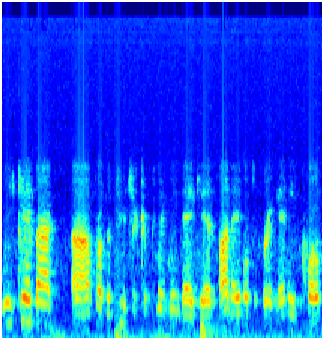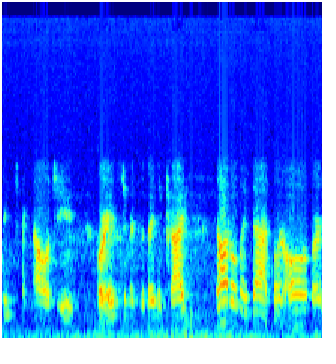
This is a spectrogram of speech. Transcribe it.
We came back uh, from the future completely naked, unable to bring any clothing technology or instruments of any kind. Not only that, but all of our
